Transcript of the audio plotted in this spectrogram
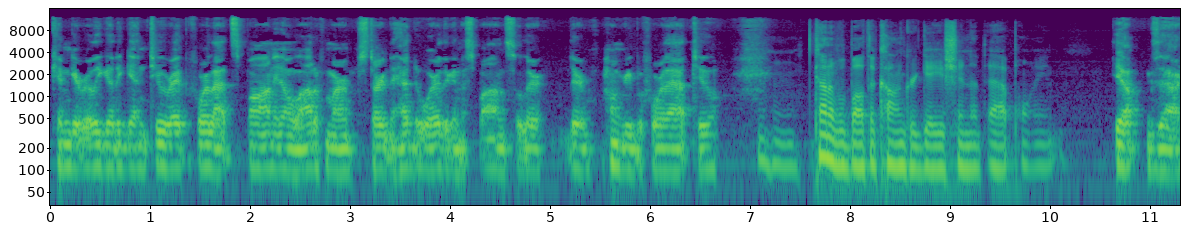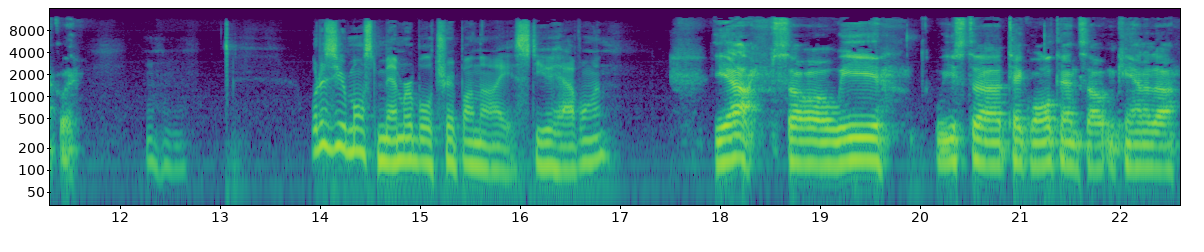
can get really good again too. Right before that spawn, you know, a lot of them are starting to head to where they're going to spawn, so they're they're hungry before that too. Mm-hmm. Kind of about the congregation at that point. Yeah, exactly. Mm-hmm. What is your most memorable trip on the ice? Do you have one? Yeah, so we we used to take wall tents out in Canada,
